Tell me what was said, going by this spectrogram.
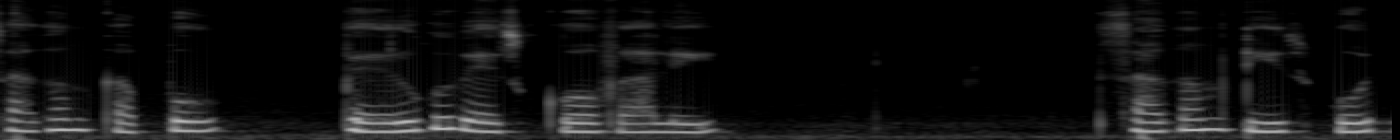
సగం కప్పు పెరుగు వేసుకోవాలి. సగం టీ స్పూన్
